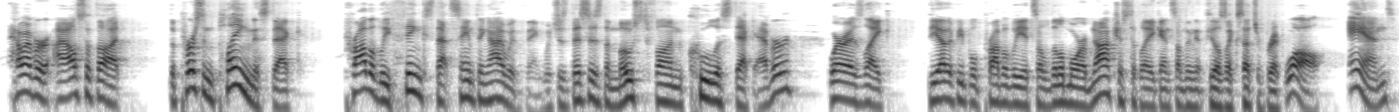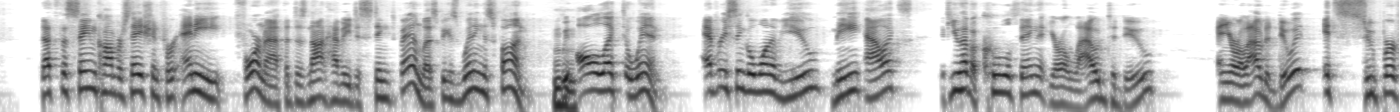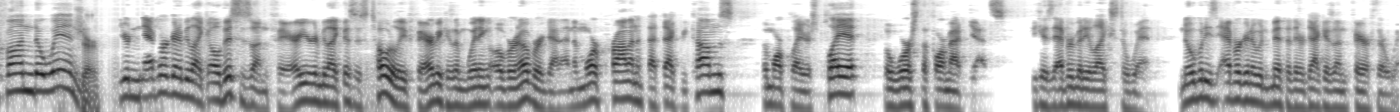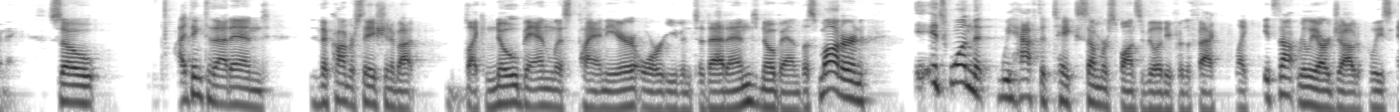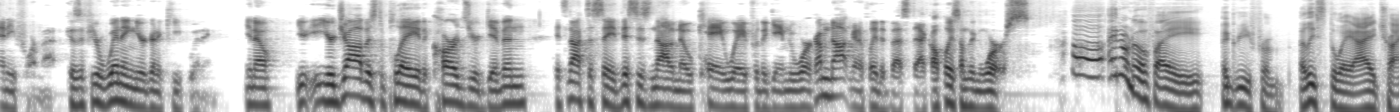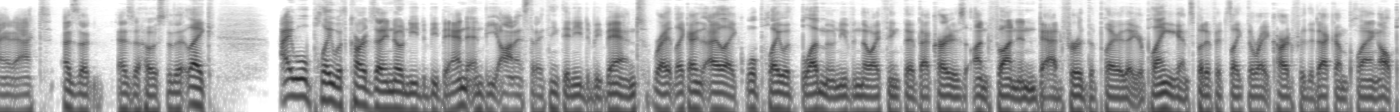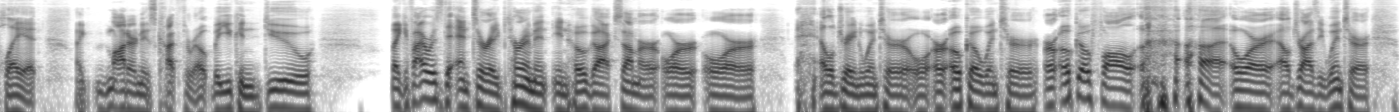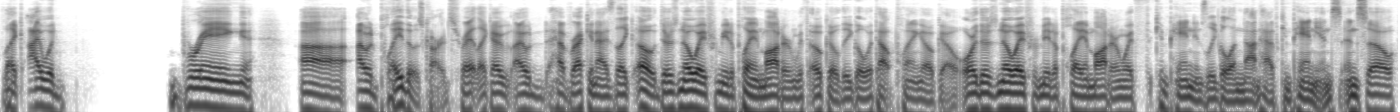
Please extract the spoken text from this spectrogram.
However, I also thought the person playing this deck probably thinks that same thing I would think, which is this is the most fun, coolest deck ever. Whereas like the other people probably it's a little more obnoxious to play against something that feels like such a brick wall. And that's the same conversation for any format that does not have a distinct ban list because winning is fun. Mm-hmm. We all like to win. Every single one of you, me, Alex, if you have a cool thing that you're allowed to do and you're allowed to do it, it's super fun to win. Sure. You're never going to be like, oh, this is unfair. You're going to be like, this is totally fair because I'm winning over and over again. And the more prominent that deck becomes, the more players play it, the worse the format gets because everybody likes to win. Nobody's ever going to admit that their deck is unfair if they're winning. So I think to that end, the conversation about like no ban list pioneer or even to that end, no ban list modern, it's one that we have to take some responsibility for the fact like it's not really our job to police any format because if you're winning, you're going to keep winning. You know, your, your job is to play the cards you're given. It's not to say this is not an okay way for the game to work. I'm not going to play the best deck. I'll play something worse. I don't know if I agree from at least the way I try and act as a as a host of it. Like, I will play with cards that I know need to be banned and be honest that I think they need to be banned. Right? Like, I, I like will play with Blood Moon even though I think that that card is unfun and bad for the player that you're playing against. But if it's like the right card for the deck I'm playing, I'll play it. Like Modern is cutthroat, but you can do like if I was to enter a tournament in Hogaak Summer or or Eldraine Winter or, or Oko Winter or Oko Fall uh, or Eldrazi Winter, like I would bring uh, I would play those cards, right? Like I, I would have recognized like, oh, there's no way for me to play in modern with Oko legal without playing Oko, or there's no way for me to play in modern with companions legal and not have companions. And so,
